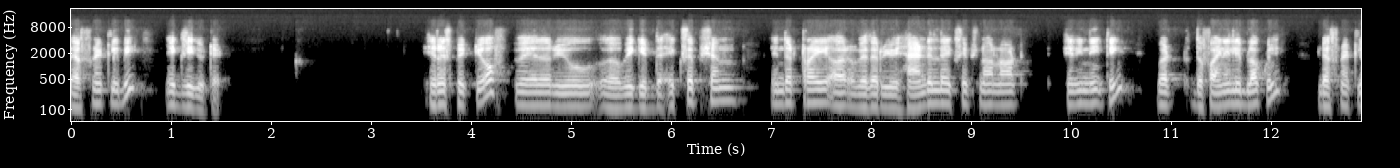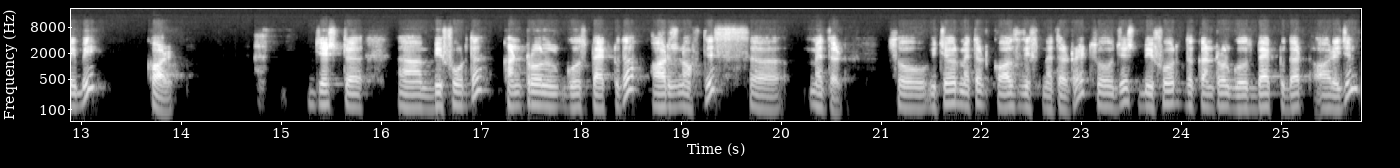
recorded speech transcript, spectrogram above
definitely be executed irrespective of whether you uh, we get the exception in the try or whether you handle the exception or not anything but the finally block will definitely be called just uh, uh, before the control goes back to the origin of this uh, method. So whichever method calls this method, right? So just before the control goes back to that origin,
